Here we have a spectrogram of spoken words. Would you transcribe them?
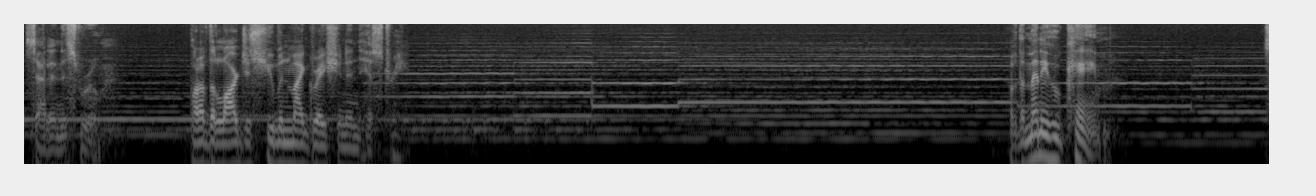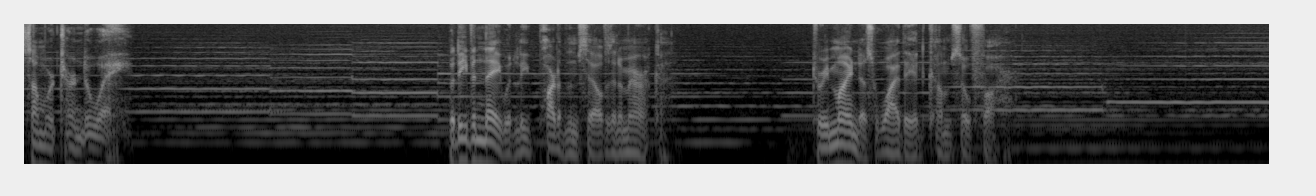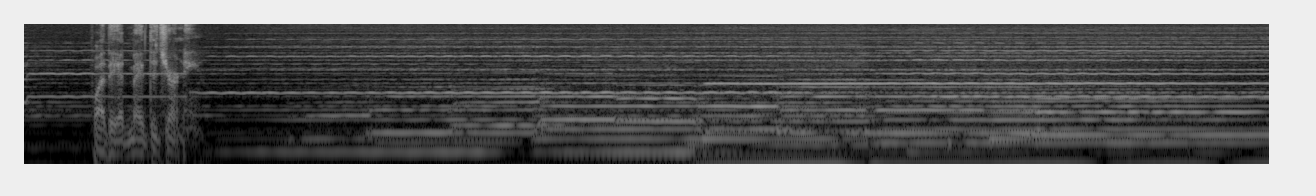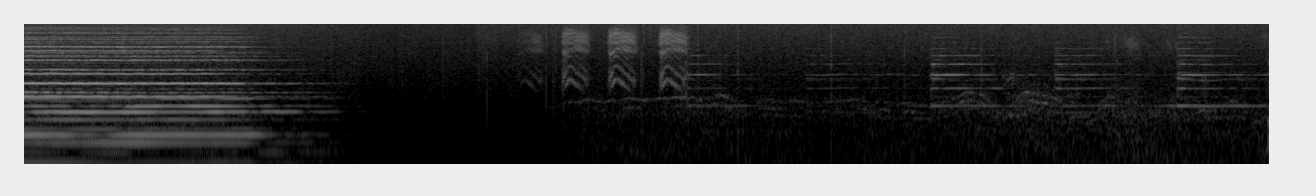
Sat in this room, part of the largest human migration in history. Of the many who came, some were turned away. But even they would leave part of themselves in America to remind us why they had come so far. Why they had made the journey.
